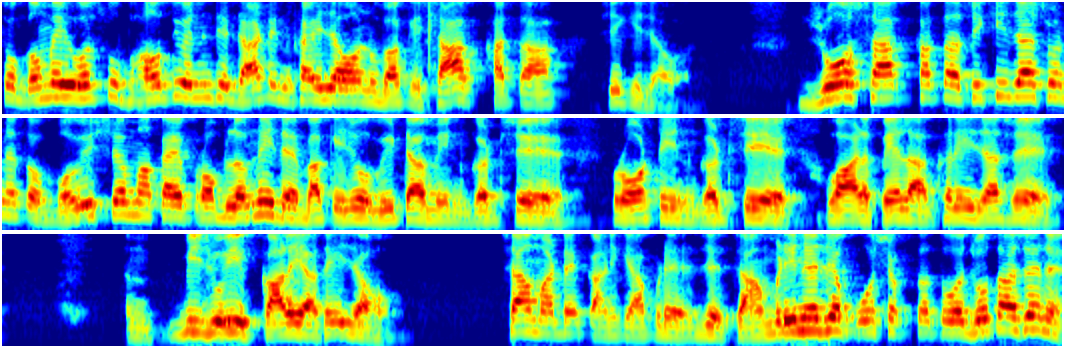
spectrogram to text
તો ગમે એ વસ્તુ ભાવતી હોય એનાથી દાટીને ખાઈ જવાનું, બાકી શાક ખાતા શીખી જવાનું. જો શાક ખાતા શીખી જશો ને તો ભવિષ્યમાં કાંઈ પ્રોબ્લેમ નહીં થાય. બાકી જો વિટામિન ઘટશે પ્રોટીન ઘટશે, વાળ પહેલાં ખરી જશે, અને બીજું એ કાળિયા થઈ જાઓ. શા માટે? કારણ કે આપણે જે ચામડીને જે પોષક તત્વો જોતા છે ને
